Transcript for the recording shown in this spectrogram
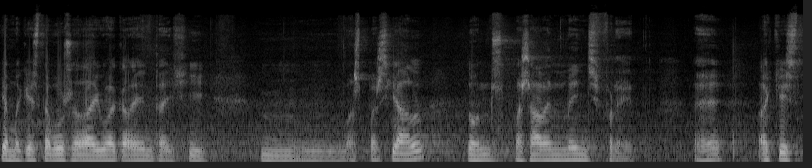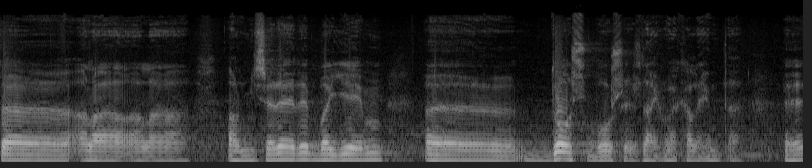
i amb aquesta bossa d'aigua calenta així mm, especial, doncs passaven menys fred. Eh? Aquesta, a la, a la, al Miserere veiem eh, dos bosses d'aigua calenta. Eh?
